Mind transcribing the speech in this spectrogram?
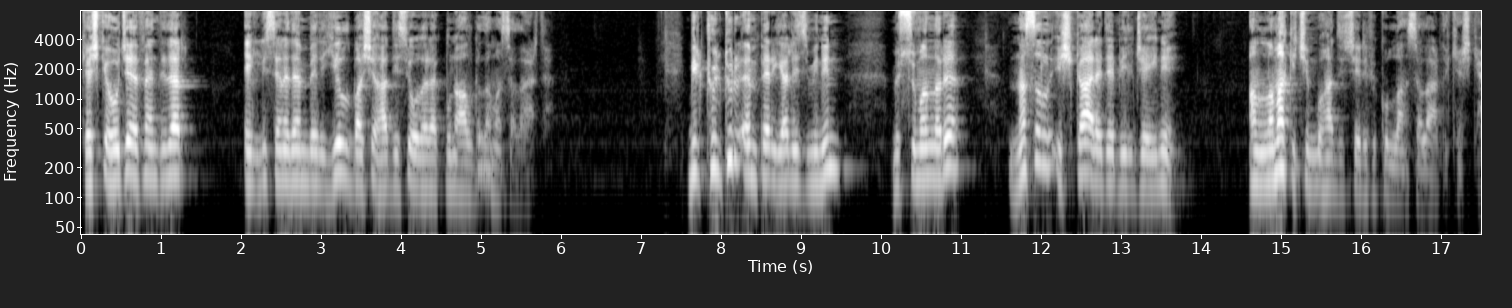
Keşke hoca efendiler 50 seneden beri yılbaşı hadisi olarak bunu algılamasalardı. Bir kültür emperyalizminin Müslümanları nasıl işgal edebileceğini anlamak için bu hadis-i şerifi kullansalardı keşke.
